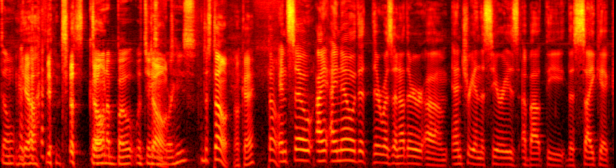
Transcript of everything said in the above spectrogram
Don't Yeah. just go don't. on a boat with Jason don't. Voorhees. Just don't. Okay. Don't. And so I, I know that there was another um, entry in the series about the the psychic,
